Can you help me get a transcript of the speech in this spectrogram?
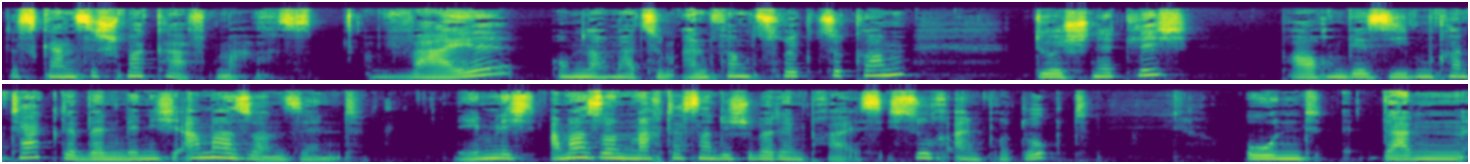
das Ganze schmackhaft machst. Weil, um nochmal zum Anfang zurückzukommen, durchschnittlich brauchen wir sieben Kontakte, wenn wir nicht Amazon sind. Nämlich Amazon macht das natürlich über den Preis. Ich suche ein Produkt und dann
